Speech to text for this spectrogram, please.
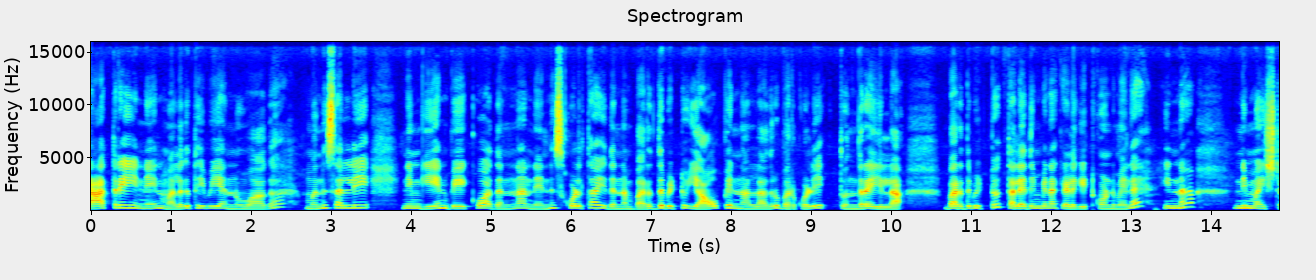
ರಾತ್ರಿ ಇನ್ನೇನು ಮಲಗ್ತೀವಿ ಅನ್ನುವಾಗ ಮನಸ್ಸಲ್ಲಿ ನಿಮ್ಗೇನು ಬೇಕೋ ಅದನ್ನು ನೆನೆಸ್ಕೊಳ್ತಾ ಇದನ್ನು ಬರೆದು ಬಿಟ್ಟು ಯಾವ ಪೆನ್ನಲ್ಲಾದರೂ ಬರ್ಕೊಳ್ಳಿ, ತೊಂದರೆ ಇಲ್ಲ. ಬರೆದುಬಿಟ್ಟು ತಲೆದಿಂಬಿನ ಕೆಳಗೆ ಇಟ್ಕೊಂಡ ಮೇಲೆ ಇನ್ನು ನಿಮ್ಮ ಇಷ್ಟ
